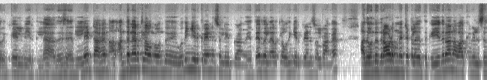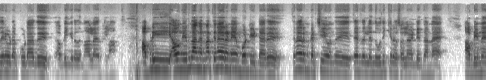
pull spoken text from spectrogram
ஒரு கேள்வி இருக்குல்ல? அது லேட்டாக அந்த நேரத்துல அவங்க வந்து ஒதுங்கி இருக்கிறேன்னு சொல்லியிருக்காங்க தேர்தல் நேரத்துல ஒதுங்கி இருக்கிறேன்னு சொல்றாங்க. அது வந்து திராவிட முன்னேற்ற கழகத்துக்கு எதிரான வாக்குகள் சிதறிவிடக்கூடாது அப்படிங்கிறதுனால இருக்கலாம். அப்படி அவங்க இருந்தாங்கன்னா தினகரன் ஏன் போட்டிட்டாரு தினகரன் கட்சியை வந்து தேர்தலில் இருந்து ஒதுக்கிற சொல்ல வேண்டியது தானே? அப்படின்னு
